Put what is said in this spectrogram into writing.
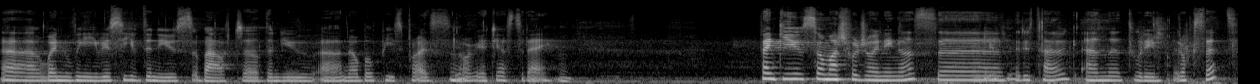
uh, when we received the news about uh, the new uh, Nobel Peace Prize mm. laureate yesterday. Mm. Thank you so much for joining us, uh, Ruth Haug and uh, Toril Rokseth.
